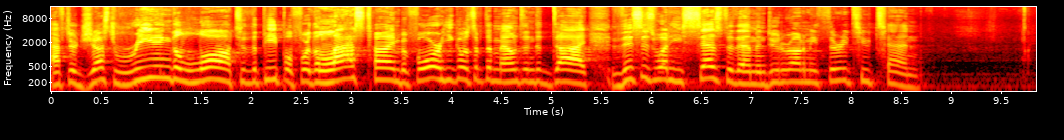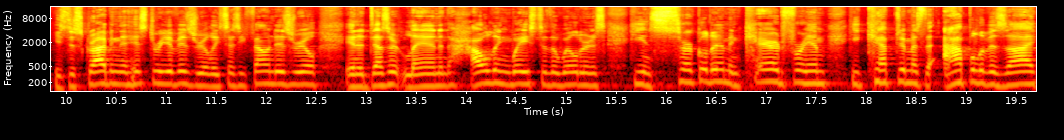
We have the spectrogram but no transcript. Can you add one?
After just reading the law to the people for the last time before he goes up the mountain to die, this is what he says to them in Deuteronomy 32 10. He's describing the history of Israel. He says he found Israel in a desert land in the howling waste of the wilderness. He encircled him and cared for him. He kept him as the apple of his eye,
